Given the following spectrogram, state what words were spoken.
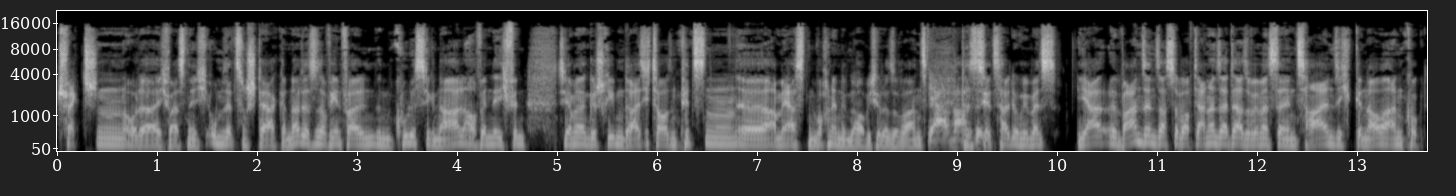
Traction oder ich weiß nicht, Umsetzungsstärke, ne, das ist auf jeden Fall ein, ein cooles Signal, auch wenn ich finde, Sie haben ja geschrieben, 30.000 Pizzen äh, am ersten Wochenende, glaube ich, oder so waren es. Ja, Wahnsinn. Das ist jetzt halt irgendwie, wenn es ja, Wahnsinn, sagst du aber auf der anderen Seite, also wenn man es dann in Zahlen sich genauer anguckt,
